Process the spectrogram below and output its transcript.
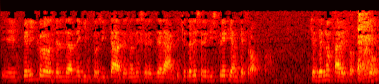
il pericolo della neghitosità, del non essere zelanti, cioè dell'essere discreti anche troppo, cioè del non fare il proprio lavoro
